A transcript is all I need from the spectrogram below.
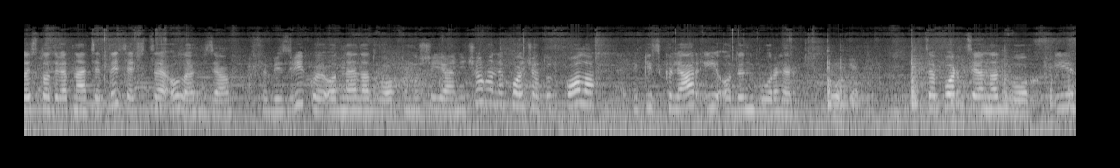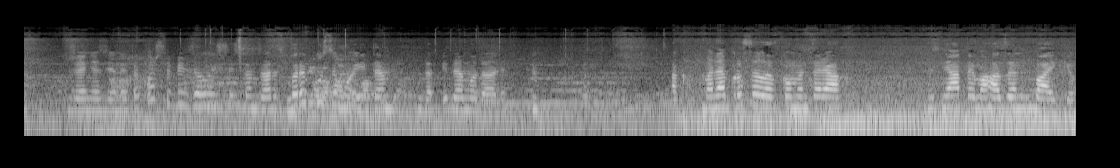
Ось 119 тисяч це Олег взяв собі з вікою одне на двох, тому що я нічого не хочу, а тут кола, якийсь кляр і один бургер. Це порція на двох. І Женя з Яною також собі взяли щось там. Зараз перекусимо і йдемо, йдемо далі. Так, мене просили в коментарях зняти магазин байків.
